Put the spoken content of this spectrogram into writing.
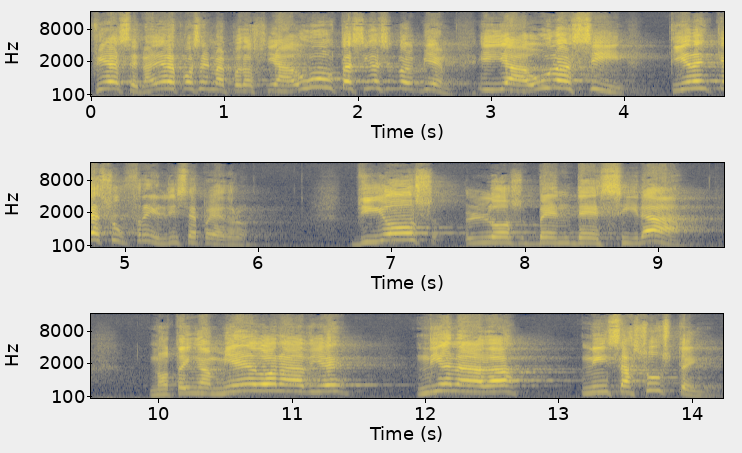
Fíjense, nadie les puede hacer mal, pero si aún usted sigue haciendo el bien y aún así tienen que sufrir, dice Pedro, Dios los bendecirá. No tengan miedo a nadie, ni a nada, ni se asusten.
